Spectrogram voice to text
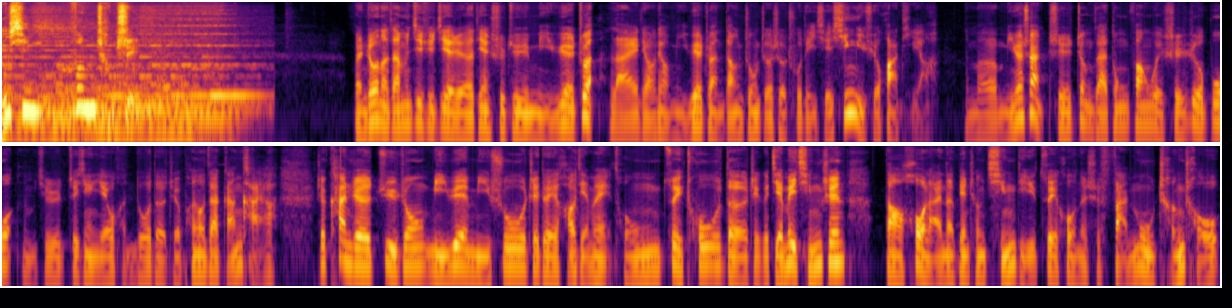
读心方程式。本周呢，咱们继续借着电视剧《芈月传》来聊聊《芈月传》当中折射出的一些心理学话题啊。那么《芈月传》是正在东方卫视热播，那么其实最近也有很多的这朋友在感慨啊，这看着剧中芈月、芈姝这对好姐妹，从最初的这个姐妹情深，到后来呢变成情敌，最后呢是反目成仇，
